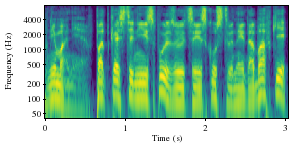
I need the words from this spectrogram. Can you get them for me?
Внимание! В подкасте не используются искусственные добавки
